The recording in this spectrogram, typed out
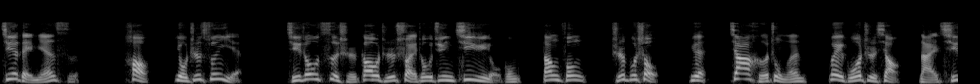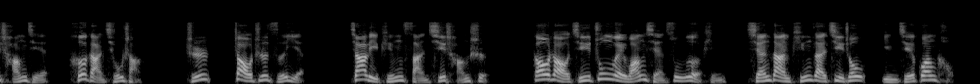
皆得免死。号又之孙也。济州刺史高直率州军积于有功，当封直不受，曰：‘家和重恩，为国至孝，乃其长节，何敢求赏？’直。”赵之子也，家里平散其常事。高赵及中尉王显素恶平，咸旦平在冀州引节关口，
